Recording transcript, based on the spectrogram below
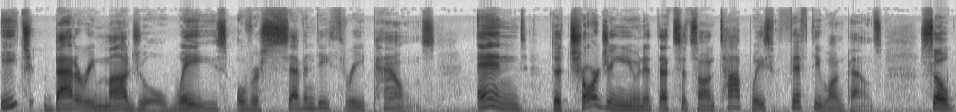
Each battery module weighs over 73 pounds and the charging unit that sits on top weighs 51 pounds. So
